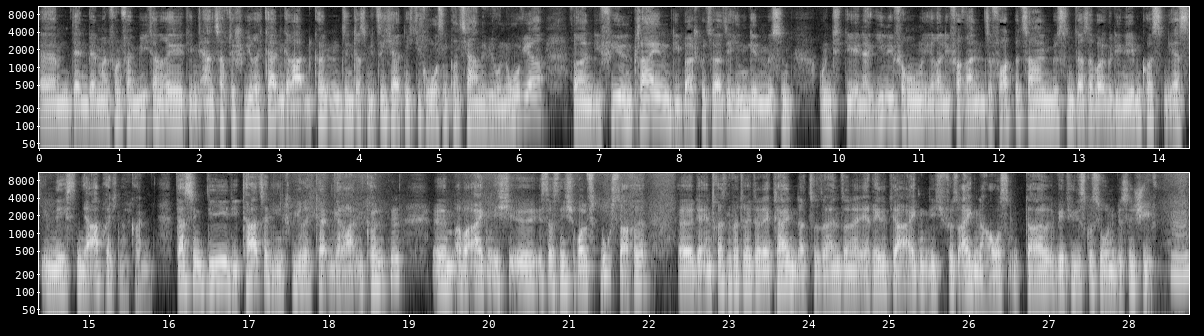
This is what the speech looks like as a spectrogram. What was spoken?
Ähm, denn wenn man von Vermietern redet, die in ernsthafte Schwierigkeiten geraten könnten, sind das mit Sicherheit nicht die großen Konzerne wie Vonovia, sondern die vielen kleinen, die beispielsweise hingehen müssen und die Energielieferungen ihrer Lieferanten sofort bezahlen müssen, das aber über die Nebenkosten erst im nächsten Jahr abrechnen können. Das sind die, die tatsächlich in Schwierigkeiten geraten könnten. Ähm, aber eigentlich äh, ist das nicht Rolfs Buchsache, äh, der Interessenvertreter der Kleinen da zu sein, sondern er redet ja eigentlich fürs eigene Haus und da wird die Diskussion ein bisschen schief. Mhm.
